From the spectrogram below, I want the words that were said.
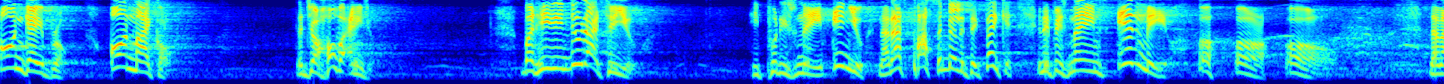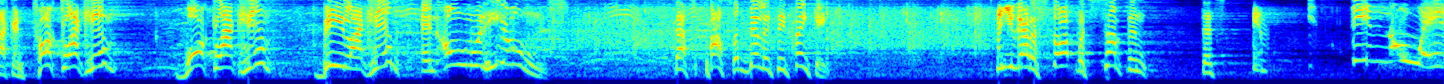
on Gabriel, on Michael, the Jehovah angel. But he didn't do that to you. He put his name in you. Now that's possibility thinking. And if his name's in me, oh, oh, oh, then I can talk like him, walk like him, be like him, and own what he owns. That's possibility thinking. And you got to start with something that's in, in no way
